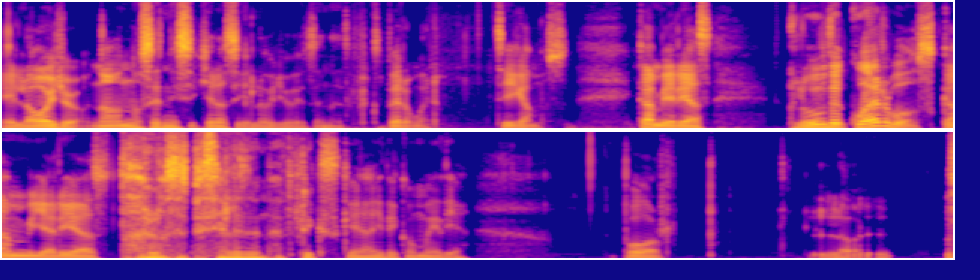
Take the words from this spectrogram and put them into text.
El Hoyo, no, no sé ni siquiera si El Hoyo es de Netflix, pero bueno, sigamos. Cambiarías Club de Cuervos, cambiarías todos los especiales de Netflix que hay de comedia por LOL.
